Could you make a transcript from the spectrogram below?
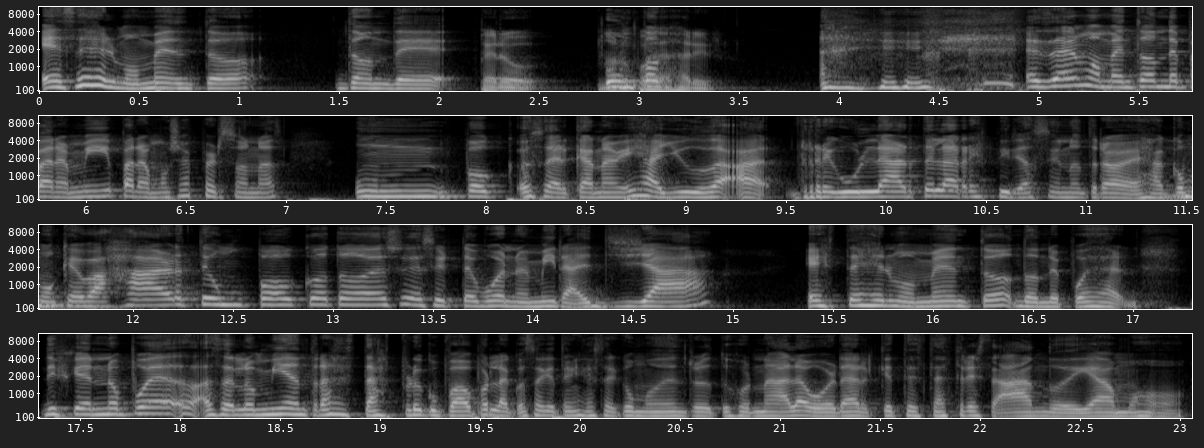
Ese es el momento donde Pero no lo puedes dejar ir. ese es el momento donde para mí, para muchas personas, un poco, o sea, el cannabis ayuda a regularte la respiración otra vez, a Mm. como que bajarte un poco todo eso y decirte, bueno, mira, ya este es el momento donde puedes dar. Dije que no puedes hacerlo mientras estás preocupado por la cosa que tienes que hacer como dentro de tu jornada laboral que te está estresando, digamos, o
